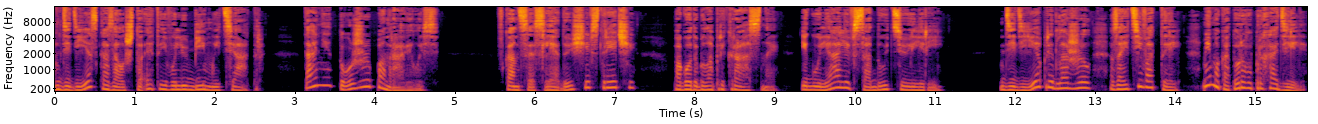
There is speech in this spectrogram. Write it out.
Дидье сказал, что это его любимый театр. Тане тоже понравилось. В конце следующей встречи погода была прекрасная, и гуляли в саду Тюильри. Дидье предложил зайти в отель, мимо которого проходили.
